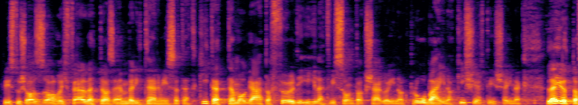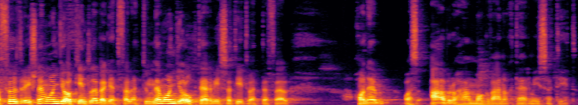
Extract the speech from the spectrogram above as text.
Krisztus azzal, hogy felvette az emberi természetet, kitette magát a földi élet viszontagságainak, próbáinak, kísértéseinek. Lejött a földre, és nem angyalként lebegett felettünk, nem angyalok természetét vette fel, hanem az Ábrahám magvának természetét.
